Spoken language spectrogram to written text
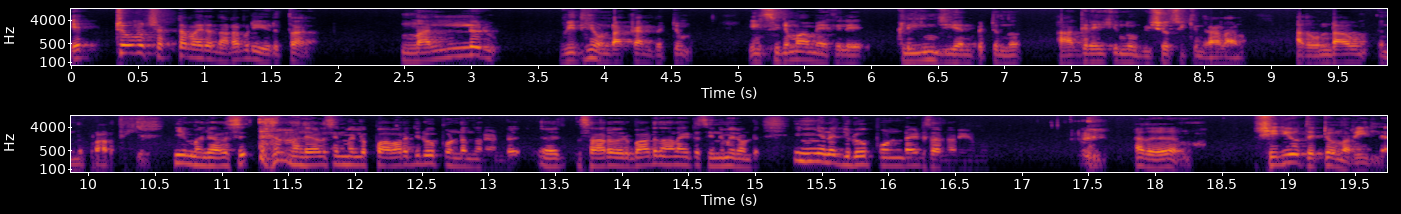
ഏറ്റവും ശക്തമായ നടപടി എടുത്താൽ നല്ലൊരു വിധി ഉണ്ടാക്കാൻ പറ്റും. ഈ സിനിമാ മേഖലയെ ക്ലീൻ ചെയ്യാൻ പറ്റുന്നു ആഗ്രഹിക്കുന്നു വിശ്വസിക്കുന്ന ആളാണ് അതുണ്ടാവും എന്ന് പ്രാർത്ഥിക്കും ഈ മലയാള മലയാള സിനിമയിൽ പവർ ഗ്രൂപ്പ് ഉണ്ടെന്ന് പറയുന്നുണ്ട്. സാർ ഒരുപാട് നാളായിട്ട് സിനിമയിലുണ്ട്. ഇങ്ങനെ ഗ്രൂപ്പ് ഉണ്ടായിട്ട് സാറിന് അറിയാമോ? അത് ശരിയോ തെറ്റോ എന്നറിയില്ല.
